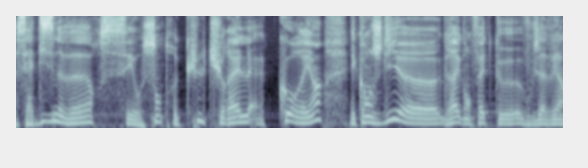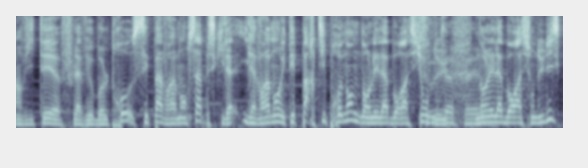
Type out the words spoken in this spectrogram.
C'est à 19h, c'est au centre culturel coréen. Et quand je dis, Greg, en fait, que vous avez invité Flavio Boltro, c'est pas vraiment ça, parce qu'il a, il a vraiment été partie prenante dans l'élaboration du, dans l'élaboration du disque.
